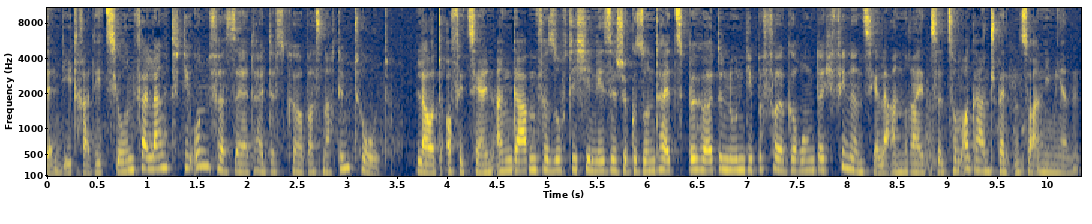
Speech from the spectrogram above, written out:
denn die Tradition verlangt die Unversehrtheit des Körpers nach dem Tod. Laut offiziellen Angaben versucht die chinesische Gesundheitsbehörde nun die Bevölkerung durch finanzielle Anreize zum Organspenden zu animieren.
